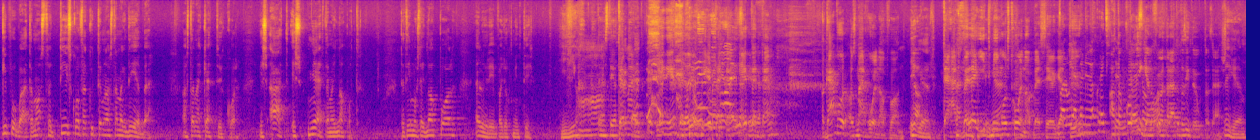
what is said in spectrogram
kipróbáltam azt, hogy tízkor feküdtem el, aztán meg délbe, aztán meg kettőkor. És át, és nyertem egy napot. Tehát én most egy nappal előrébb vagyok, mint ti. Ja, Te ezt értetted? Én értettem, Ja, jó. értettem, értettem. A Gábor az már holnap van. Ja. Igen. Tehát vele itt mi Igen. most holnap beszélgetünk. Valójában ő akkor egy Hát akkor igen, föltaláltad az időutazást. Igen.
